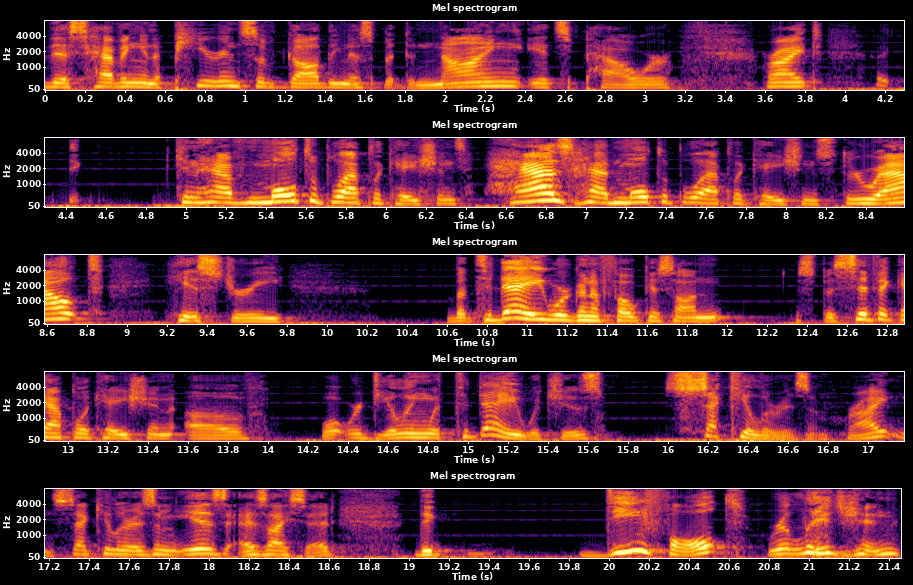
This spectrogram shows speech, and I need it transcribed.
this having an appearance of godliness but denying its power, right? It can have multiple applications, has had multiple applications throughout history. But today we're going to focus on a specific application of what we're dealing with today, which is secularism, right? And secularism is, as I said, the default religion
